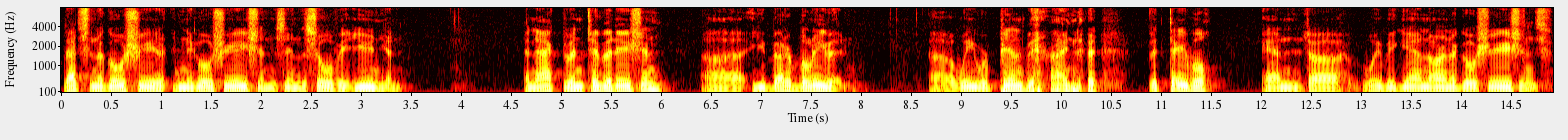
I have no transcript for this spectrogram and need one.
That's negotia- negotiations in the Soviet Union an act of intimidation, uh, you better believe it. Uh, we were pinned behind the, table and uh, we began our negotiations.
